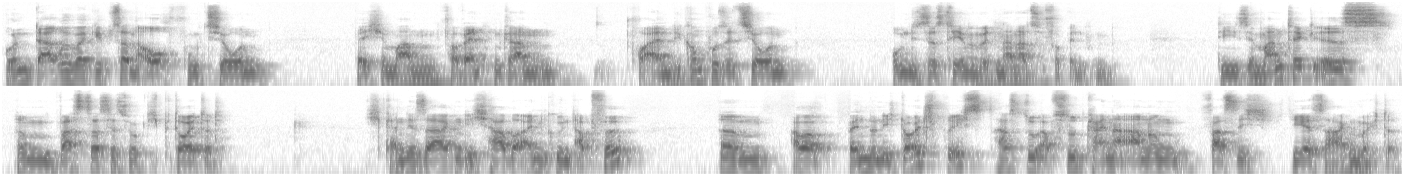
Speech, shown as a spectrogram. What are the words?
Und darüber gibt es dann auch Funktionen, welche man verwenden kann, vor allem die Komposition, um die Systeme miteinander zu verbinden. Die Semantik ist, ähm, was das jetzt wirklich bedeutet. Ich kann dir sagen, ich habe einen grünen Apfel, ähm, aber wenn du nicht Deutsch sprichst, hast du absolut keine Ahnung, was ich dir jetzt sagen möchte.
